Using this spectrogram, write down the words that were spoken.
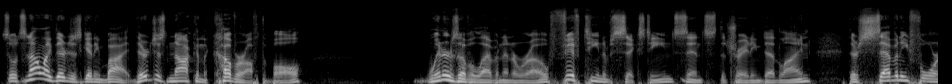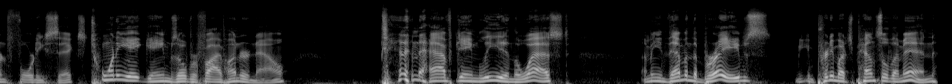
So it's not like they're just getting by. They're just knocking the cover off the ball. Winners of 11 in a row, 15 of 16 since the trading deadline. They're 74 and 46, 28 games over 500 now. 10 and a half game lead in the West. I mean, them and the Braves, you can pretty much pencil them in,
